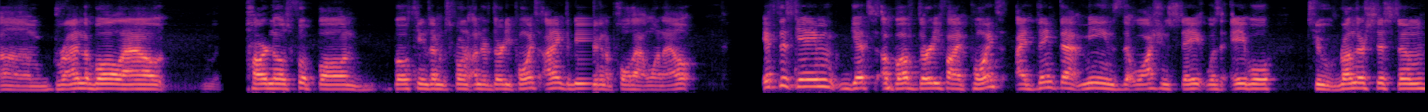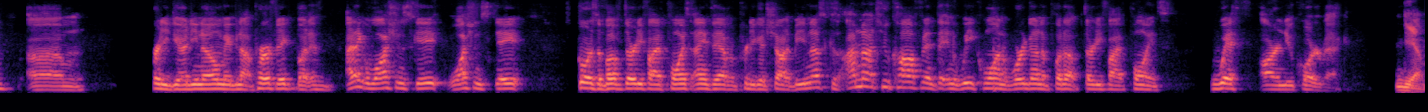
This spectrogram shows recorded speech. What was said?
um, grind the ball out, hard nosed football, and both teams end up scoring under 30 points. I think the Bees are to pull that one out. If this game gets above 35 points, I think that means that Washington State was able to run their system um, pretty good. You know, maybe not perfect, but if I think Washington State, Washington State scores above 35 points, I think they have a pretty good shot at beating us. Because I'm not too confident that in Week One we're going to put up 35 points with our new quarterback. Yeah,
